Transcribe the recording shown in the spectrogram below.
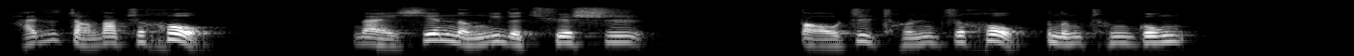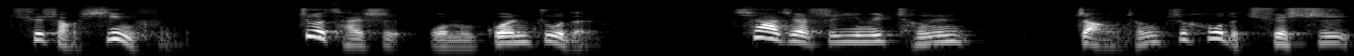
孩子长大之后，哪些能力的缺失，导致成人之后不能成功，缺少幸福，这才是我们关注的。恰恰是因为成人长成之后的缺失。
